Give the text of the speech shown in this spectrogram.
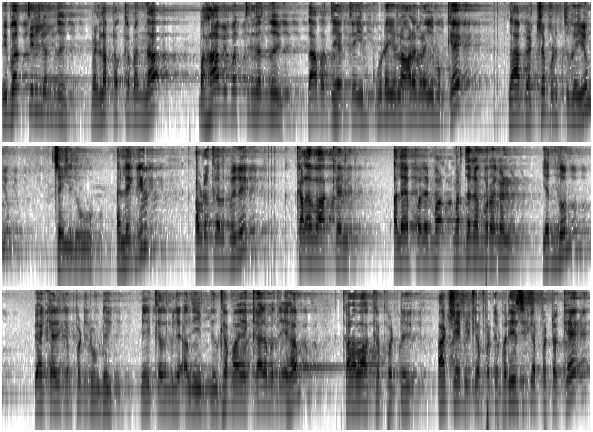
വിപത്തിൽ നിന്ന് വെള്ളപ്പൊക്കമെന്ന മഹാവിപത്തിൽ നിന്ന് നാം അദ്ദേഹത്തെയും കൂടെയുള്ള ആളുകളെയും ഒക്കെ നാം രക്ഷപ്പെടുത്തുകയും ചെയ്തു. അല്ലെങ്കിൽ അവിടെ കർബിന് കളവാക്കൽ അതേപോലെ മർദ്ദനമുറകൾ എന്നും വ്യാഖ്യാനിക്കപ്പെട്ടിട്ടുണ്ട്. ഈ കർബിൽ അലീം ദീർഘമായ കാലം അദ്ദേഹം കളവാക്കപ്പെട്ട് ആക്ഷേപിക്കപ്പെട്ട് പരിഹസിക്കപ്പെട്ടൊക്കെ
